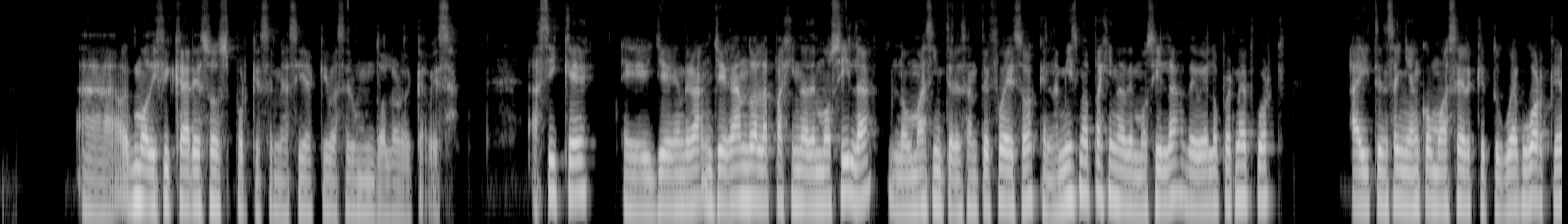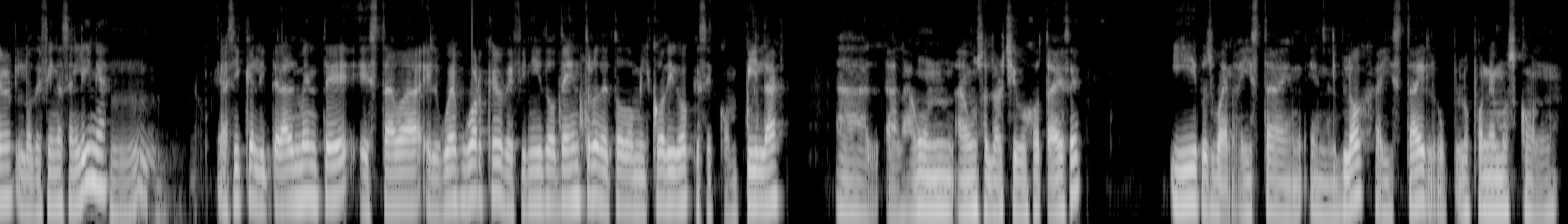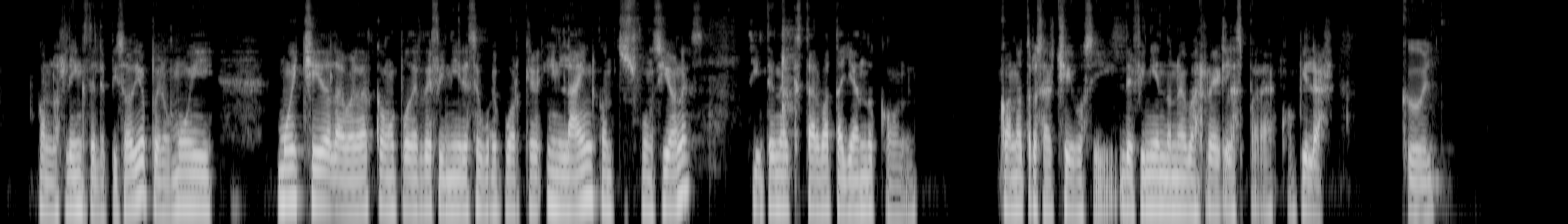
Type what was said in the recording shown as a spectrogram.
modificar esos porque se me hacía que iba a ser un dolor de cabeza. Así que eh, llegando a la página de Mozilla, lo más interesante fue eso, que en la misma página de Mozilla Developer Network ahí te enseñan cómo hacer que tu web worker lo definas en línea. Mm. Así que literalmente estaba el web worker definido dentro de todo mi código que se compila a, un, solo archivo JS. Y pues bueno, ahí está en, el blog, ahí está, y lo, ponemos con, los links del episodio, pero muy, chido, la verdad, cómo poder definir ese web worker inline con tus funciones sin tener que estar batallando con otros archivos y definiendo nuevas reglas para compilar. Cool.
